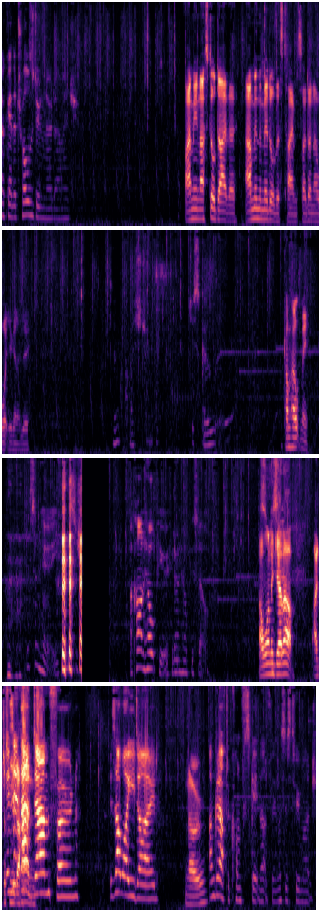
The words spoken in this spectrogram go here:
Okay, the trolls do no damage. I mean, I still die though. I'm in the middle this time, so I don't know what you're gonna do. Don't question it. Just go. Come help me. Listen here, you piece of shit. I can't help you if you don't help yourself. I want to get it- up. I just Is need it a that hand. damn phone? Is that why you died? no, I'm gonna have to confiscate that thing. This is too much.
